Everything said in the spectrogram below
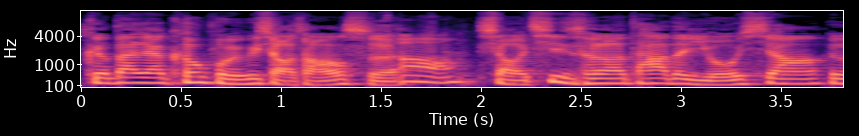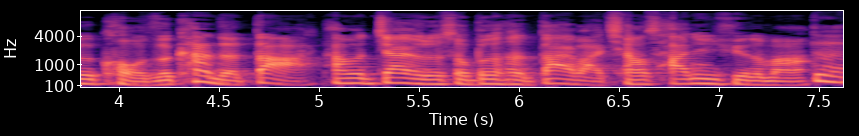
跟大家科普一个小常识，哦小汽车它的油箱就是口子看着大，他们加油的时候不是很大一把枪插进去的吗？对，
